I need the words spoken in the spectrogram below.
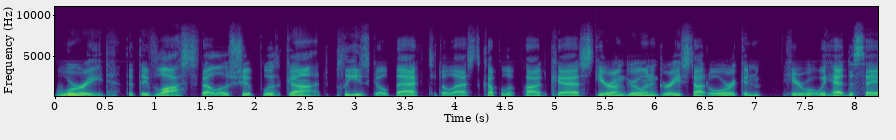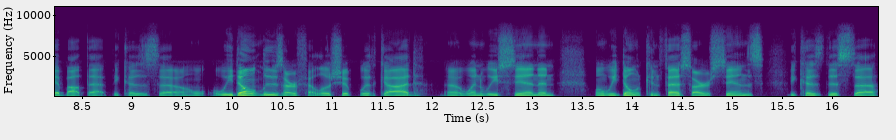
worried that they've lost fellowship with God. Please go back to the last couple of podcasts here on growingingrace.org and hear what we had to say about that because uh, we don't lose our fellowship with God uh, when we sin and when we don't confess our sins because this uh,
